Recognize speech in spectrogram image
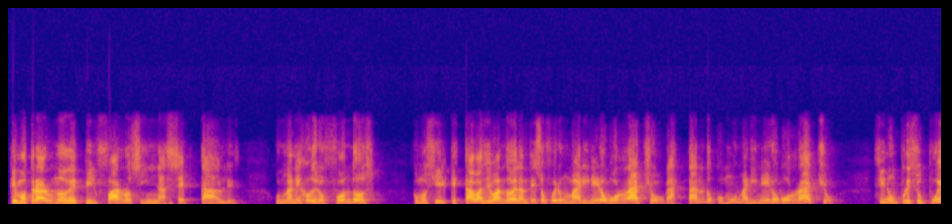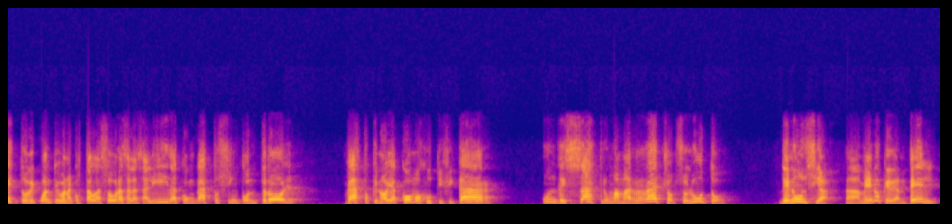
que mostraron unos despilfarros inaceptables, un manejo de los fondos como si el que estaba llevando adelante eso fuera un marinero borracho, gastando como un marinero borracho, sin un presupuesto de cuánto iban a costar las obras a la salida, con gastos sin control, gastos que no había cómo justificar, un desastre, un mamarracho absoluto. Denuncia, nada menos que de Antel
